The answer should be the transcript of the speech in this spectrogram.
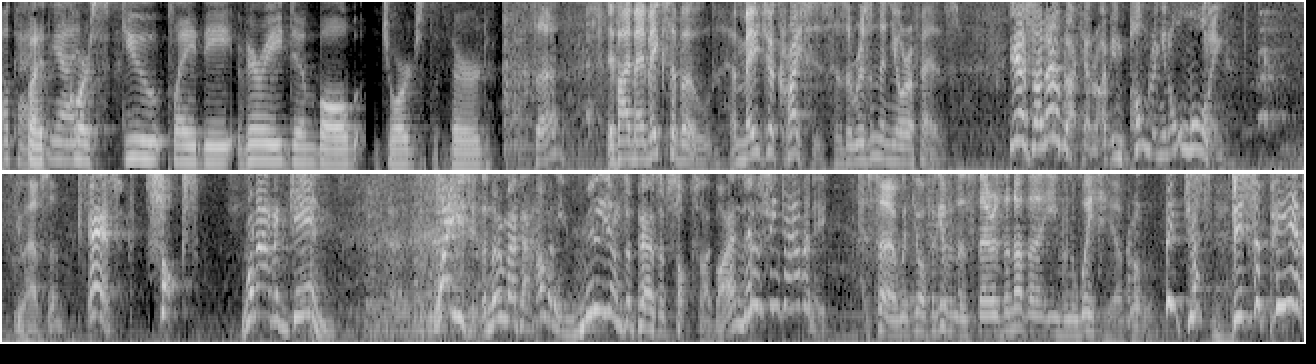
Okay, but yeah, of course I... Hugh played the very dim bulb George III. Sir, if I may make so bold, a major crisis has arisen in your affairs. Yes, I know, Blackadder. I've been pondering it all morning. You have, sir? Yes. Socks run out again. Why is it that no matter how many millions of pairs of socks I buy, I never seem to have any? Sir, with your forgiveness, there is another, even weightier problem. They just disappear.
